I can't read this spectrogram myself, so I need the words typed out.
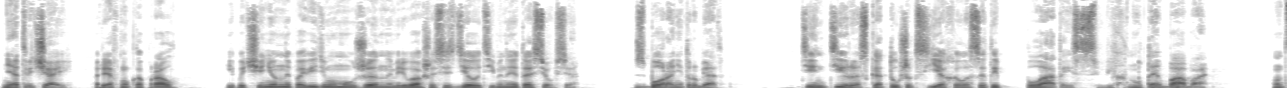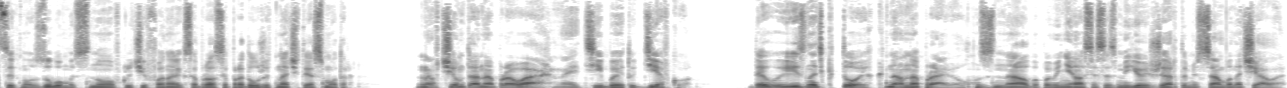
«Не отвечай!» — рявкнул Капрал, и подчиненный, по-видимому, уже намеревавшийся сделать именно это, осекся. «Сбор они трубят!» Тентира с катушек съехала с этой платой, свихнутая баба. Он цыкнул зубом и снова, включив фонарик, собрался продолжить начатый осмотр. Но в чем-то она права, найти бы эту девку. Да вызнать, кто их к нам направил. Знал бы, поменялся со змеей жертвами с самого начала.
